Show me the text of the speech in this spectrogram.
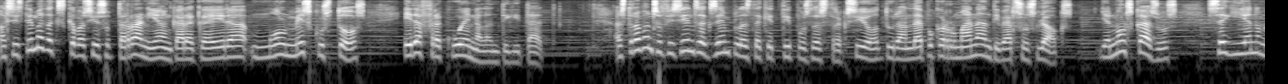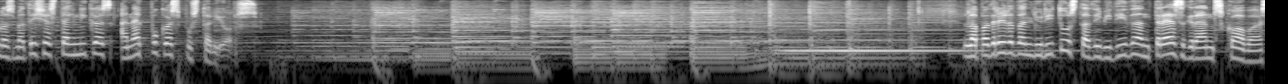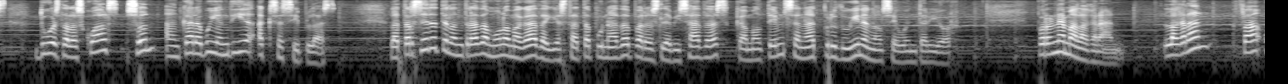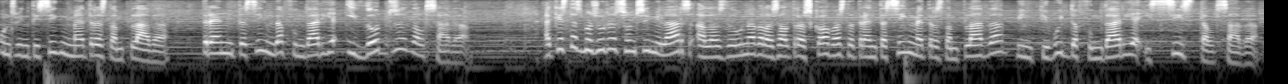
El sistema d'excavació subterrània, encara que era molt més costós, era freqüent a l'antiguitat. Es troben suficients exemples d'aquest tipus d'extracció durant l'època romana en diversos llocs i, en molts casos, seguien amb les mateixes tècniques en èpoques posteriors. La pedrera del Llorito està dividida en tres grans coves, dues de les quals són encara avui en dia accessibles. La tercera té l'entrada molt amagada i està taponada per esllavissades que amb el temps s'han anat produint en el seu interior. Però anem a la gran. La gran fa uns 25 metres d'amplada, 35 de fundària i 12 d'alçada. Aquestes mesures són similars a les d'una de les altres coves de 35 metres d'amplada, 28 de fundària i 6 d'alçada.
